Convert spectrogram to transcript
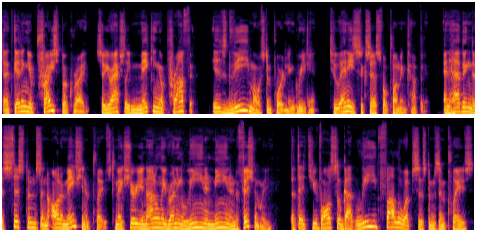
that getting your price book right so you're actually making a profit is the most important ingredient to any successful plumbing company. And having the systems and automation in place to make sure you're not only running lean and mean and efficiently, but that you've also got lead follow up systems in place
